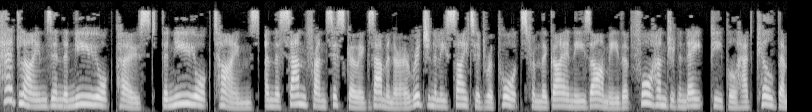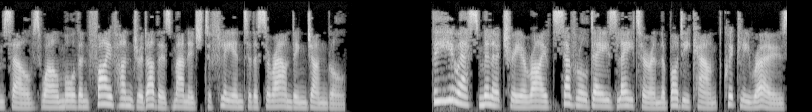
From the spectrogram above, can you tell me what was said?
Headlines in The New York Post, The New York Times, and The San Francisco Examiner originally cited reports from the Guyanese Army that 408 people had killed themselves while more than 500 others managed to flee into the surrounding jungle. The U.S. military arrived several days later and the body count quickly rose,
